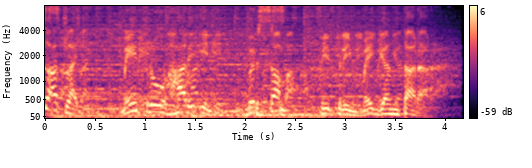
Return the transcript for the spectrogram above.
Sesaat lagi, Metro hari ini bersama Fitri Megantara.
